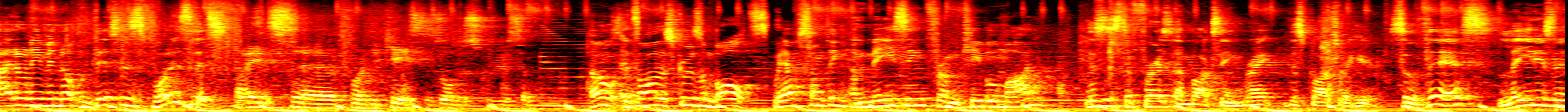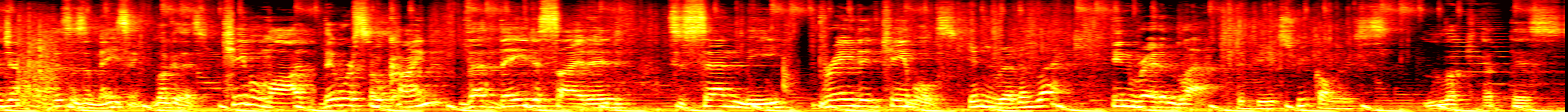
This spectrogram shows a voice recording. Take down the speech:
I don't even know. This is, what is this? It's uh, for the case. It's all the screws and. Oh, it's all the screws and bolts. We have something amazing from Cable Mod. This is the first unboxing, right? This box right here. So this, ladies and gentlemen, this is amazing. Look at this. Cable Mod, they were so kind that they decided to send me braided cables in red and black. in red and black. The BX3 colors. Look at this.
